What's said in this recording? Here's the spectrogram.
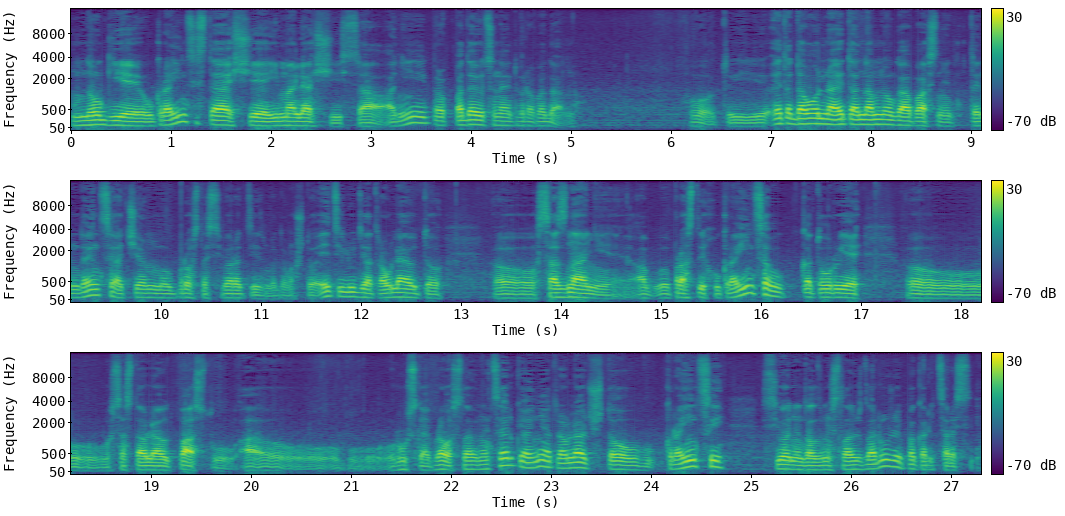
многие украинцы, стоящие и молящиеся, они подаются на эту пропаганду. Вот. И это довольно, это намного опаснее тенденция, чем просто сепаратизм, потому что эти люди отравляют э, сознание простых украинцев, которые э, составляют пасту а, русской православной церкви, они отравляют, что украинцы сегодня должны сложить оружие и покориться России.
